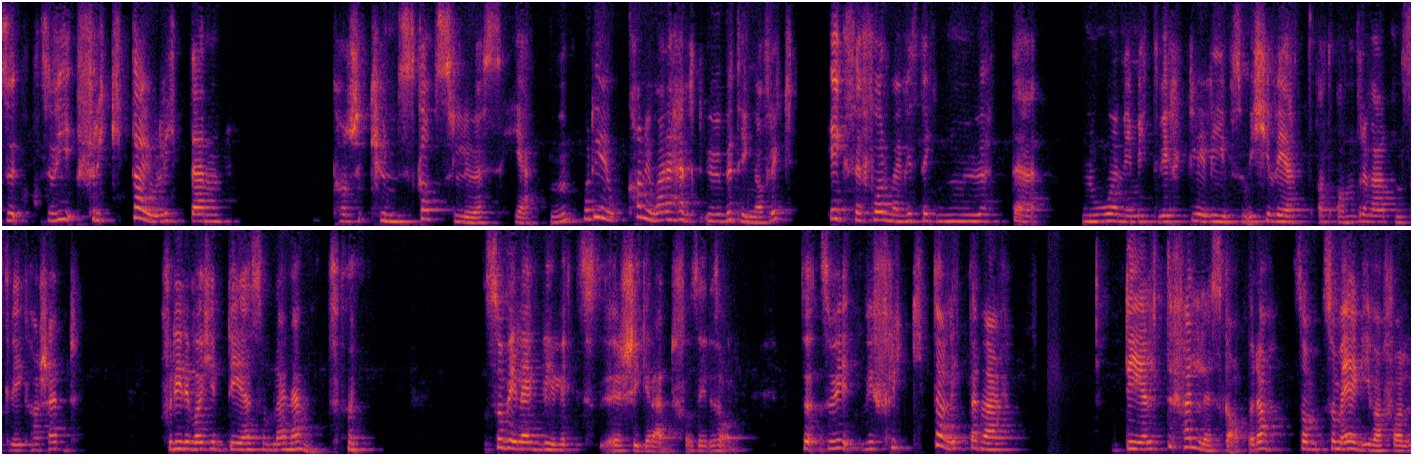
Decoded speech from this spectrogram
så, så vi frykter jo litt den kanskje kunnskapsløsheten. Og det jo, kan jo være helt ubetinga frykt. Jeg ser for meg, hvis jeg møter noen i mitt virkelige liv som ikke vet at andre verdenskrig har skjedd, fordi det var ikke det som ble nevnt. Så vil jeg bli litt eh, skyggeredd, for å si det sånn. Så, så vi, vi, frykter litt den der delte fellesskapet, da. Som, som, jeg i hvert fall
